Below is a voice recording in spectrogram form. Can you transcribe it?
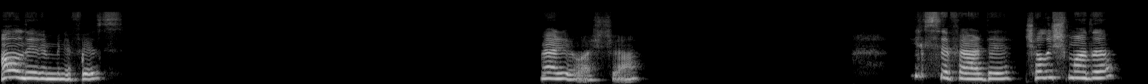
Al derin bir nefes. Ver yavaşça. İlk seferde çalışmada,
